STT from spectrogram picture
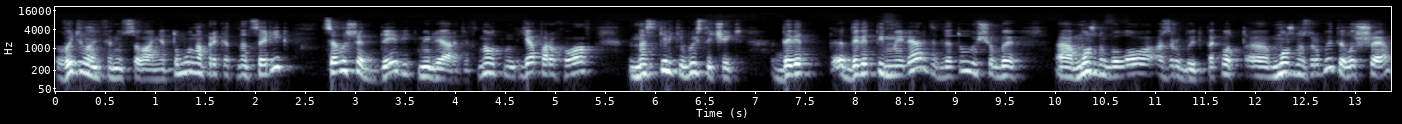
виділення фінансування. Тому, наприклад, на цей рік це лише 9 мільярдів. Ну от я порахував наскільки вистачить 9, 9 мільярдів для того, щоб е, можна було зробити. Так, от е, можна зробити лише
